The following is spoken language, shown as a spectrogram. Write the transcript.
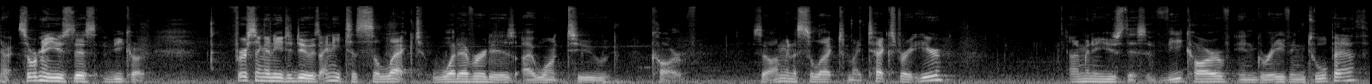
Alright, so we're going to use this V-carve. First thing I need to do is I need to select whatever it is I want to carve. So I'm going to select my text right here. I'm going to use this V-carve engraving toolpath.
